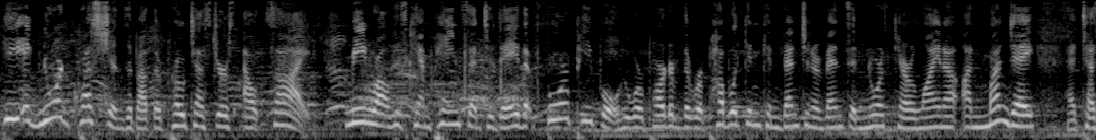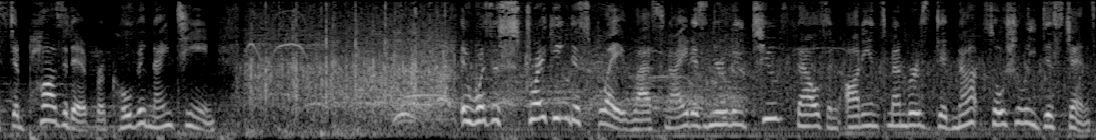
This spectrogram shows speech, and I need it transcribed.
He ignored questions about the protesters outside. Meanwhile, his campaign said today that four people who were part of the Republican convention events in North Carolina on Monday had tested positive for COVID 19. It was a striking display last night as nearly 2,000 audience members did not socially distance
